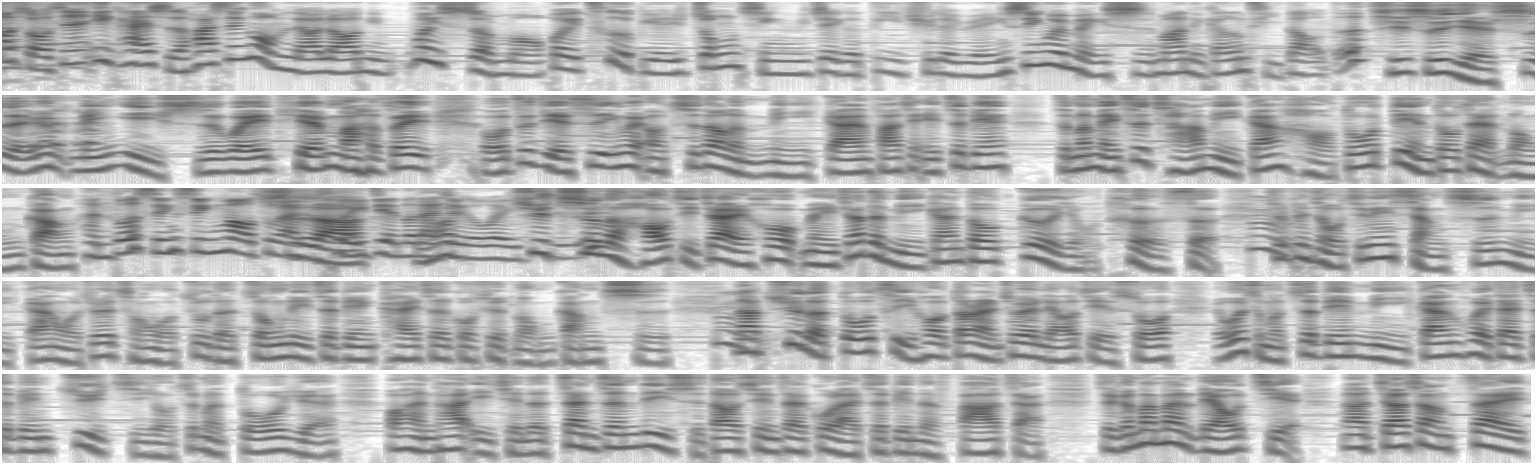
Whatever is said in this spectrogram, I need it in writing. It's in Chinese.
那么首先一开始的话，先跟我们聊聊你为什么会特别钟情于这个地区的原因，是因为美食吗？你刚刚提到的，其实也是，因为民以食为天嘛，所以我自己也是因为哦吃到了米干，发现哎这边怎么每次查米干，好多店都在龙岗，很多星星冒出来的推荐都在这个位置。去吃了好几家以后，每家的米干都各有特色，就变成我今天想吃米干，我就会从我住的中立这边开车过去龙岗吃。那去了多次以后，当然就会了解说，为什么这边米。米干会在这边聚集，有这么多元，包含他以前的战争历史到现在过来这边的发展，整个慢慢了解。那加上在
